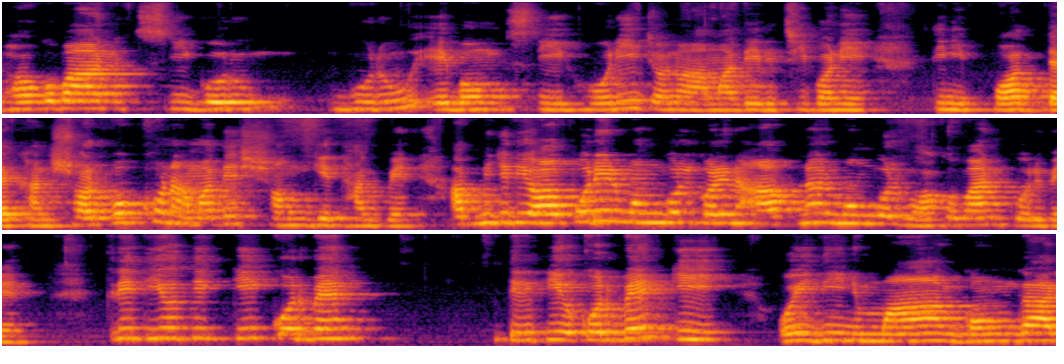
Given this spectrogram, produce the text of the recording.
ভগবান, শ্রী গরু, গুরু এবং শ্রী হরি যেন আমাদের জীবনে তিনি পথ দেখান, সর্বক্ষণ আমাদের সঙ্গে থাকবেন। আপনি যদি অপরের মঙ্গল করেন, আপনার মঙ্গল ভগবান করবেন। তৃতীয়টি কি করবেন? তৃতীয় করবেন কি? ওই দিন মা গঙ্গার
